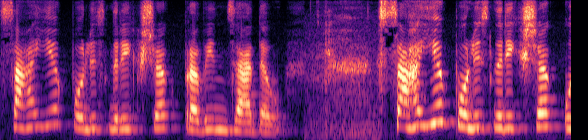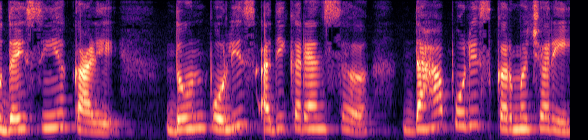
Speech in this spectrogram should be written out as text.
सहाय्यक पोलीस निरीक्षक प्रवीण जाधव सहाय्यक पोलीस निरीक्षक उदयसिंह काळे दोन पोलीस अधिकाऱ्यांसह दहा पोलीस कर्मचारी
